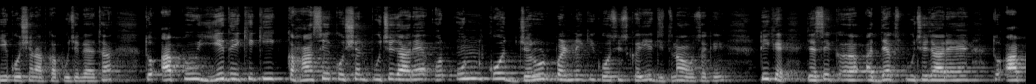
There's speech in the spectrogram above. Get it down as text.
ये क्वेश्चन आपका पूछा गया था। तो आप ये देखिए कि कहाँ से क्वेश्चन पूछे जा रहे हैं और उनको ज़रूर पढ़ने की कोशिश करिए, जितना हो सके। ठीक है? जैसे अध्यक्ष पूछे जा रहे हैं तो आप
